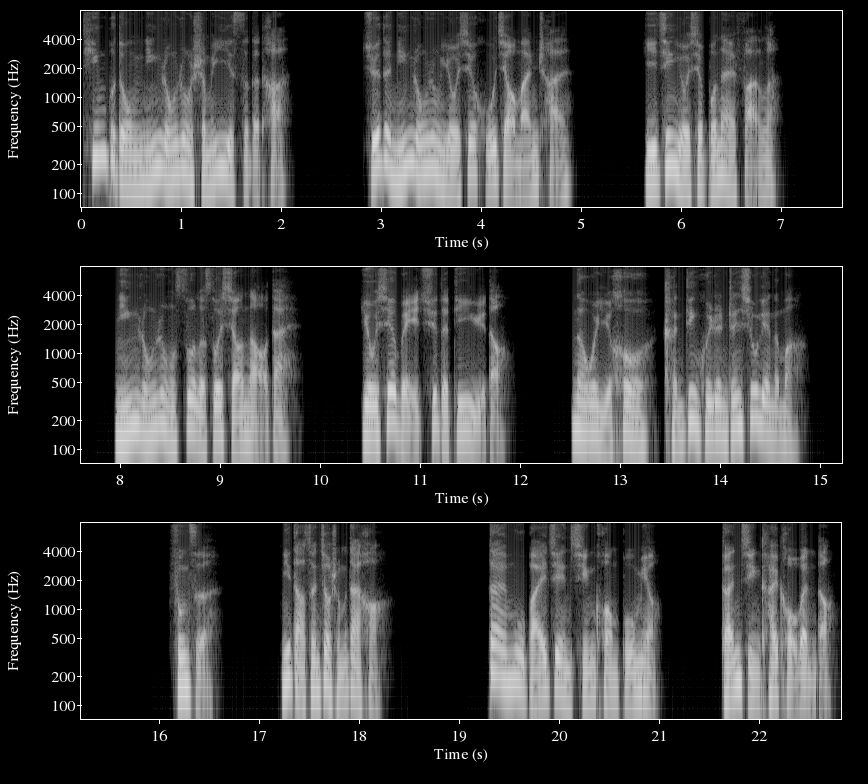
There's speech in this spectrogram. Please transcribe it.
听不懂宁荣荣什么意思的他，觉得宁荣荣有些胡搅蛮缠，已经有些不耐烦了。宁荣荣缩了缩小脑袋，有些委屈的低语道：“那我以后肯定会认真修炼的嘛？”疯子，你打算叫什么代号？戴沐白见情况不妙，赶紧开口问道。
